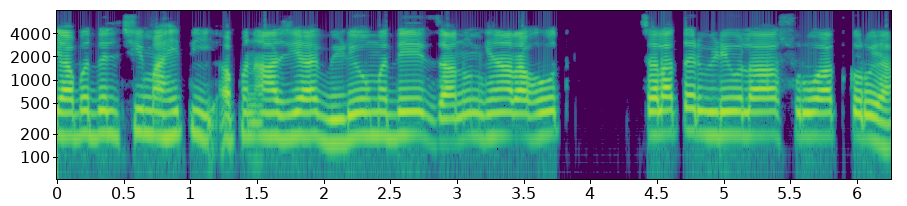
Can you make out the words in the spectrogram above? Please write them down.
याबद्दलची माहिती आपण आज या व्हिडिओमध्ये जाणून घेणार आहोत. चला तर व्हिडिओला सुरुवात करूया.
